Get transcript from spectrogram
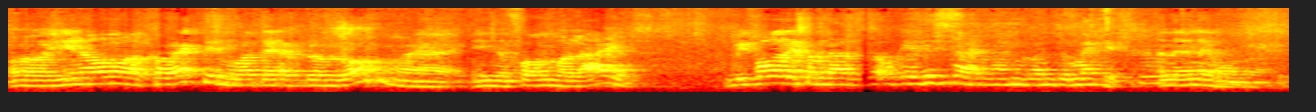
uh, you know, uh, correcting what they have done wrong uh, in the former lives. Before they come down, okay, this time I'm going to make it. And then they won't make it.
